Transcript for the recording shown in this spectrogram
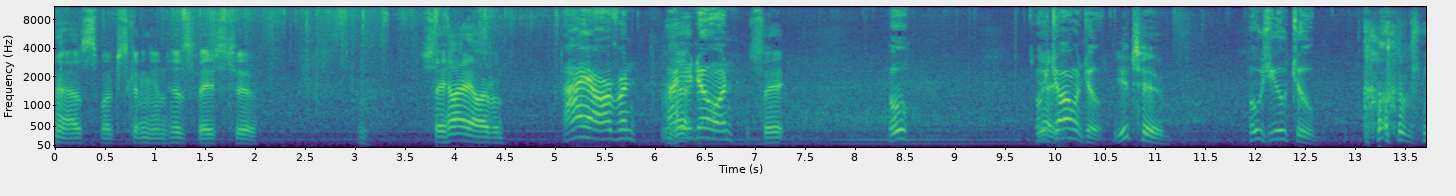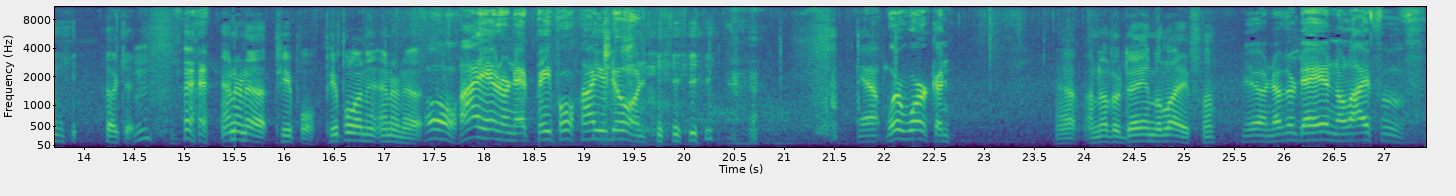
yeah, smoke's getting in his face too. Say hi, Arvin. Hi, Arvin. How you doing? See. Who? Who Yeah, you talking to? YouTube. Who's YouTube? okay. Hmm? internet people. People on the internet. Oh, hi, Internet people. How you doing? yeah, we're working. Yeah, another day in the life, huh? Yeah, another day in the life of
